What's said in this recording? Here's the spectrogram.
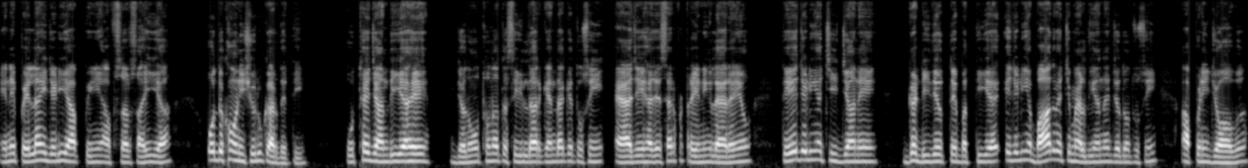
ਇਹਨੇ ਪਹਿਲਾਂ ਹੀ ਜਿਹੜੀ ਆਪਣੀ ਅਫਸਰਸ ਆਈ ਆ, ਉਹ ਦਿਖਾਉਣੀ ਸ਼ੁਰੂ ਕਰ ਦਿੱਤੀ। ਉੱਥੇ ਜਾਂਦੀ ਆ ਇਹ, ਜਦੋਂ ਉੱਥੋਂ ਦਾ ਤਹਿਸੀਲਦਾਰ ਕਹਿੰਦਾ ਕਿ ਤੁਸੀਂ ਐਜ ਏ ਹਜੇ ਸਿਰਫ ਟ੍ਰੇਨਿੰਗ ਲੈ ਰਹੇ ਹੋ ਤੇ ਇਹ ਜਿਹੜੀਆਂ ਚੀਜ਼ਾਂ ਨੇ ਗੱਡੀ ਦੇ ਉੱਤੇ ਬੱਤੀ ਹੈ, ਇਹ ਜਿਹੜੀਆਂ ਬਾਅਦ ਵਿੱਚ ਮਿਲਦੀਆਂ ਨੇ, ਜਦੋਂ ਤੁਸੀਂ ਆਪਣੀ ਜੌਬ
